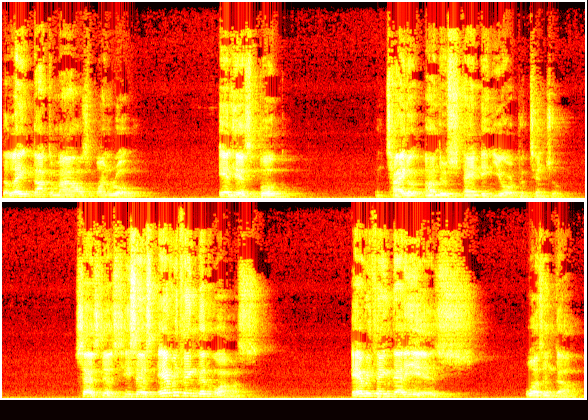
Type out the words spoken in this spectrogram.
The late Dr. Myles Munroe, in his book entitled Understanding Your Potential, says this. He says, Everything that was, everything that is, was in God.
